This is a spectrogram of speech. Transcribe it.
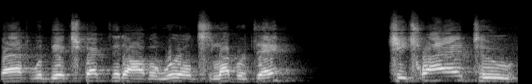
that would be expected of a world celebrity, she tried to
